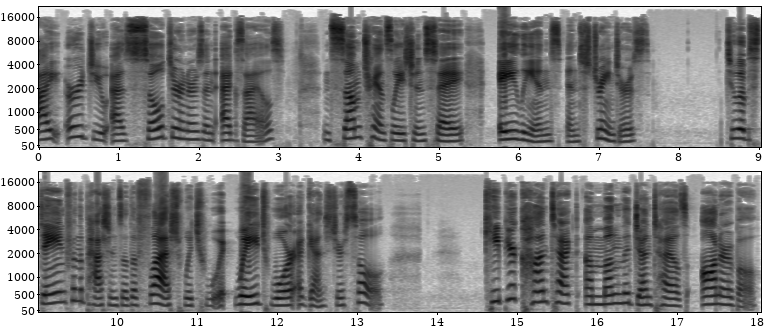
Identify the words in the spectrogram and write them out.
I urge you as sojourners and exiles, and some translations say aliens and strangers, to abstain from the passions of the flesh which w- wage war against your soul Keep your contact among the Gentiles honorable,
